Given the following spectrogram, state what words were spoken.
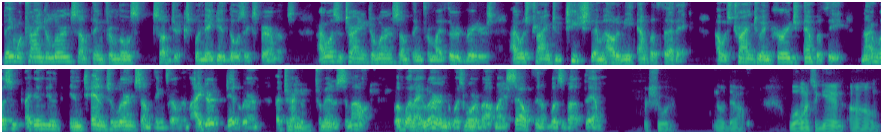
they were trying to learn something from those subjects when they did those experiments. I wasn't trying to learn something from my third graders. I was trying to teach them how to be empathetic. I was trying to encourage empathy, and I wasn't. I didn't in, intend to learn something from them. I did, did learn a mm-hmm. tremendous amount, but what I learned was more about myself than it was about them for sure, no doubt. Well, once again, um,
